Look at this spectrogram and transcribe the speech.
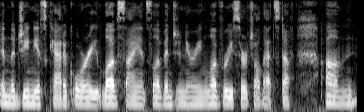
in the genius category love science love engineering love research all that stuff um,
